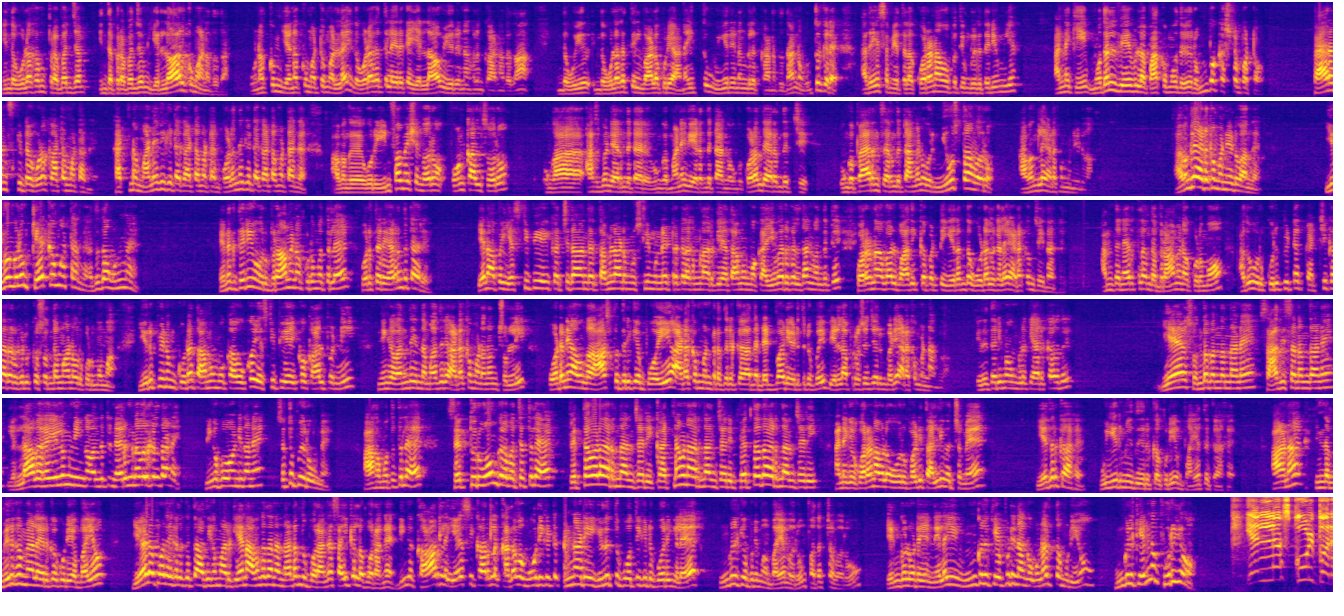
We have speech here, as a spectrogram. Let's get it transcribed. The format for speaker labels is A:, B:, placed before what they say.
A: இந்த உலகம் பிரபஞ்சம் இந்த பிரபஞ்சம் எல்லாருக்குமானது தான் உனக்கும் எனக்கும் மட்டுமல்ல இந்த உலகத்தில் இருக்க எல்லா உயிரினங்களுக்கானதுதான் இந்த உயிர் இந்த உலகத்தில் வாழக்கூடிய அனைத்து உயிரினங்களுக்கானது தான் நான் ஒத்துக்கிறேன். அதே சமயத்தில் கொரோனாவை பற்றி உங்களுக்கு தெரியும் இல்லையா? அன்னைக்கு முதல் வேவ்ல பார்க்கும்போது ரொம்ப கஷ்டப்பட்டோம். பேரண்ட்ஸ் கிட்ட கூட காட்ட மாட்டாங்க. கட்டின மனைவி கிட்ட காட்ட மாட்டாங்க. குழந்தை கிட்ட காட்ட மாட்டாங்க. அவங்க ஒரு இன்ஃபர்மேஷன் வரும் ஃபோன் கால்ஸ் வரும். உங்க ஹஸ்பண்ட் இறந்துட்டாரு உங்க மனைவி இறந்துட்டாங்க உங்க குழந்தை இறந்துச்சு உங்க பேரண்ட்ஸ் இறந்துட்டாங்கன்னு ஒரு நியூஸ் தான் வரும். அவங்களே அடக்கம் பண்ணிடுவாங்க. அவங்களே அடக்கம் பண்ணிடுவாங்க. இவங்களும் கேட்க மாட்டாங்க. அதுதான் உண்மை. எனக்கு தெரியும் ஒரு பிராமண குடும்பத்துல ஒருத்தர் இறந்துட்டாரு. ஏன்னா அப்ப எஸ்டிபிஐ கட்சி தான் இந்த தமிழ்நாடு முஸ்லீம் முன்னேற்ற கழகம்லாம் இருக்கு இல்லையா தமுக இவர்கள் தான் வந்துட்டு கொரோனாவால் பாதிக்கப்பட்டு இறந்த உடல்களை அடக்கம் செய்தார்கள். அந்த நேரத்துல அந்த பிராமண குடும்பம் அது ஒரு குறிப்பிட்ட கட்சிக்காரர்களுக்கு சொந்தமான ஒரு குடும்பமா. இருப்பினும் கூட தமுகவுக்கோ எஸ்டிபிஐக்கோ கால் பண்ணி நீங்க வந்து இந்த மாதிரி அடக்கம் பண்ணணும்னு சொல்லி உடனே அவங்க ஆஸ்பத்திரிக்கே போய் அடக்கம் பண்றதுக்கு அந்த டெட் பாடி எடுத்துட்டு போய் எல்லா ப்ரொசீஜரும் படி அடக்கம் பண்ணாங்களாம். இது தெரியுமா உங்களுக்கு யாருக்காவது? ஏன்? சொந்த பந்தம் தானே? சாதிசனம் தானே? எல்லா வகையிலும் நீங்க வந்துட்டு நெருங்கினவர்கள் தானே? நீங்க போக வேண்டியதானே செத்து போயிருவோமே. ஆக மொத்தத்துல செத்துருவோங்கிற பட்சத்துல பெத்தவளா இருந்தாலும் சரி கட்டினவனா இருந்தாலும் சரி பெத்ததா இருந்தாலும் சரி அன்னைக்கு கொரோனாவில் ஒரு படி தள்ளி வச்சோமே எதற்காக? உயிர் மீது இருக்கக்கூடிய பயத்துக்காக. ஆனா இந்த மிருகம் மேல இருக்கக்கூடிய பயம் ஏழைப்பாளைகளுக்கு தான் அதிகமா இருக்கு. ஏன்னா அவங்க தானே நடந்து போறாங்க சைக்கிள்ல போறாங்க. நீங்க கார்ல ஏசி கார்ல கதவை மூடிக்கிட்டு கண்ணாடியை இழுத்து போத்திக்கிட்டு போறீங்களே உங்களுக்கு எப்படிமா பயம் வரும் பதற்றம் வரும்? எங்களுடைய நிலையை உங்களுக்கு எப்படி நாங்க உணர்த்த முடியும்? உங்களுக்கு என்ன புரியும்?
B: எல்லாம் ஸ்கூல் போற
